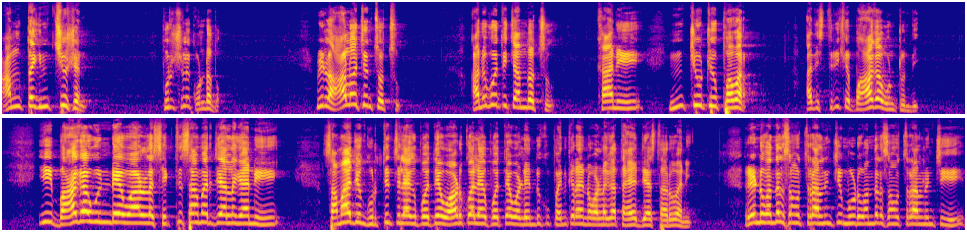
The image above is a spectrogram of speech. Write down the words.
అంత ఇన్స్టిట్యూషన్ పురుషులకు ఉండదు. వీళ్ళు ఆలోచించవచ్చు అనుభూతి చెందొచ్చు కానీ ఇన్స్టిట్యూటివ్ పవర్ అది స్త్రీకి బాగా ఉంటుంది. ఈ బాగా ఉండే వాళ్ళ శక్తి సామర్థ్యాలను కానీ సమాజం గుర్తించలేకపోతే వాడుకోలేకపోతే వాళ్ళు ఎందుకు పనికిరాని వాళ్ళగా తయారు చేస్తారు అని. రెండు వందల సంవత్సరాల నుంచి మూడు వందల సంవత్సరాల నుంచి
